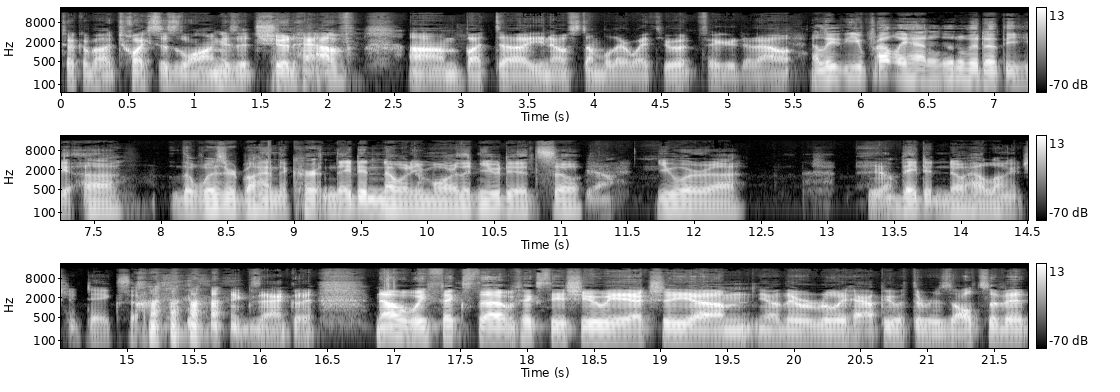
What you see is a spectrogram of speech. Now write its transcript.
took about twice as long as it should have, um, but uh, you know, stumbled their way through it, figured it out. At least you probably had a little bit of the uh, the wizard behind the curtain. They didn't know any more than you did, so Yeah. you were. Uh, Yeah. They didn't know how long it should take. So exactly. No, we fixed the we fixed the issue. We actually, um, you know, they were really happy with the results of it,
